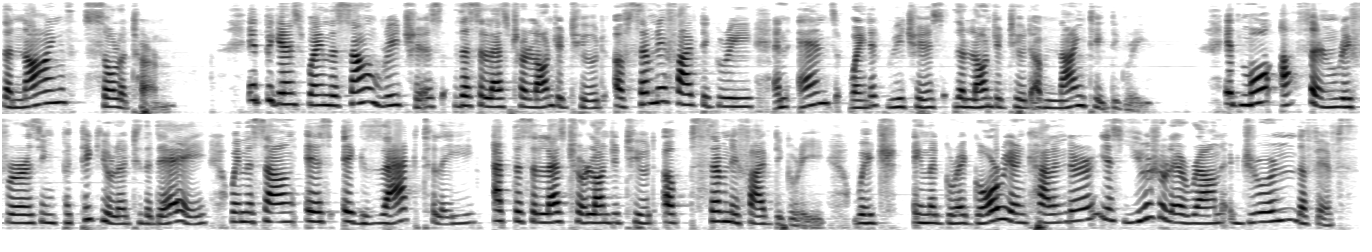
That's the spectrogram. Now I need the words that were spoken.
the ninth solar term. It begins when the sun reaches the celestial longitude of 75 degree and ends when it reaches the longitude of 90 degree. It more often refers in particular to the day when the sun is exactly at the celestial longitude of 75 degree, which in the Gregorian calendar is usually around June the 5th.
